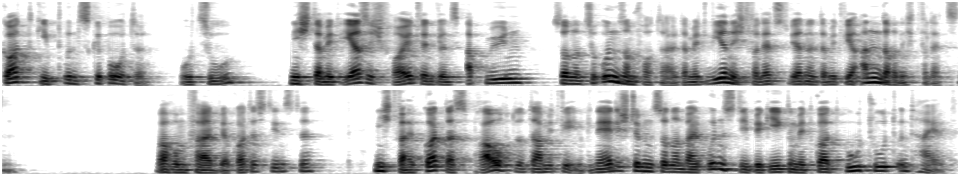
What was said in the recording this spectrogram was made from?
Gott gibt uns Gebote. Wozu? Nicht damit er sich freut, wenn wir uns abmühen, sondern zu unserem Vorteil, damit wir nicht verletzt werden und damit wir andere nicht verletzen. Warum feiern wir Gottesdienste? Nicht, weil Gott das braucht oder damit wir ihn gnädig stimmen, sondern weil uns die Begegnung mit Gott gut tut und heilt.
